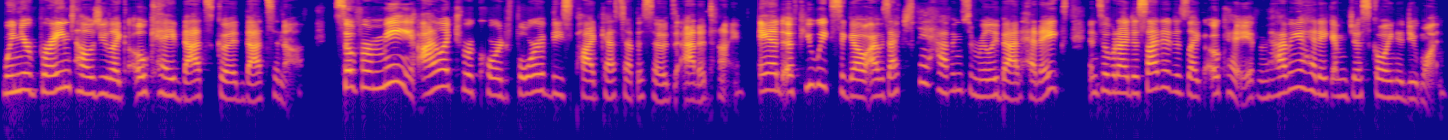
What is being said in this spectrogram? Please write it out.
when your brain tells you, like, okay, that's good, that's enough. So for me, I like to record four of these podcast episodes at a time. And a few weeks ago, I was actually having some really bad headaches. And so what I decided is like, okay, if I'm having a headache, I'm just going to do one.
